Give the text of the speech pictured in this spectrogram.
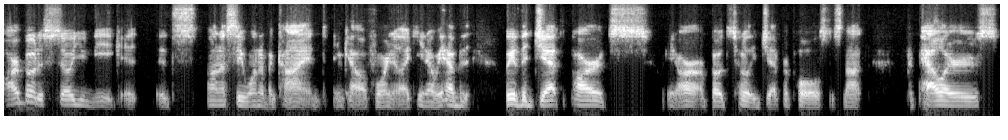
our boat is so unique it, it's honestly one of a kind in california like you know we have the we have the jet parts you know our, our boat's totally jet propulsed it's not propellers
